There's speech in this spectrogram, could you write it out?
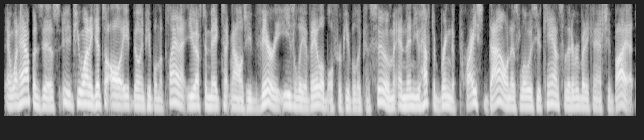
And what happens is if you want to get to all 8 billion people on the planet, you have to make technology very easily available for people to consume and then you have to bring the price down as low as you can so that everybody can actually buy it.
